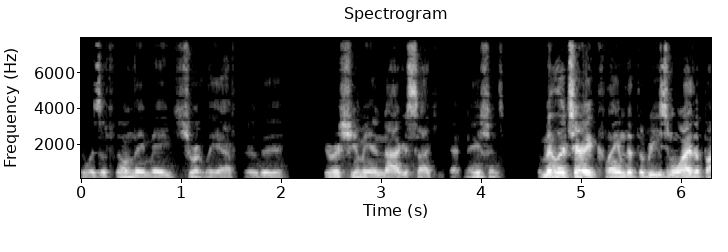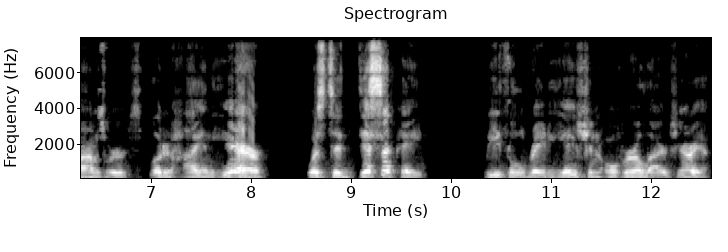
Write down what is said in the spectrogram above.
It was a film they made shortly after the Hiroshima and Nagasaki detonations. The military claimed that the reason why the bombs were exploded high in the air was to dissipate lethal radiation over a large area.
